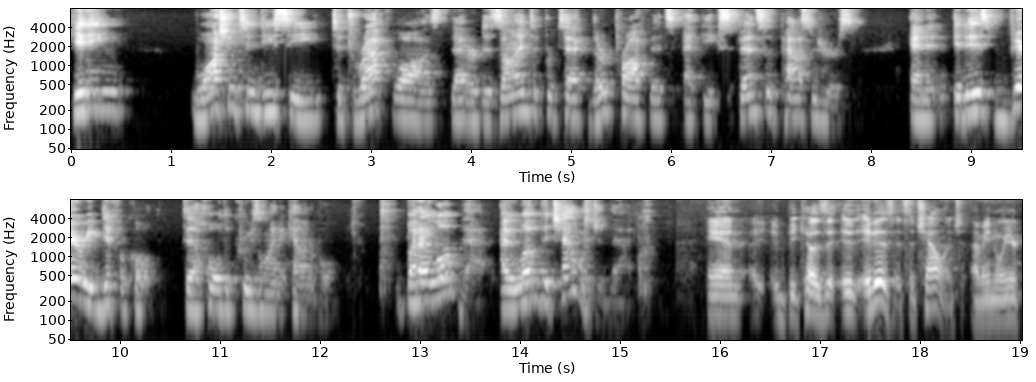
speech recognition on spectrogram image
getting Washington, D.C. to draft laws that are designed to protect their profits at the expense of passengers. And it, it is very difficult to hold a cruise line accountable. But I love that. I love the challenge of that. And uh, because it, it is, it's a challenge. I mean, when you're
